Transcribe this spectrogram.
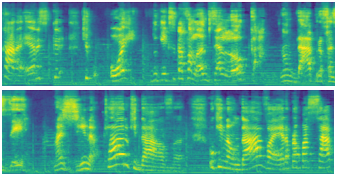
cara, era tipo, oi, do que, que você tá falando? Você é louca, não dá para fazer. Imagina, claro que dava. O que não dava era para passar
